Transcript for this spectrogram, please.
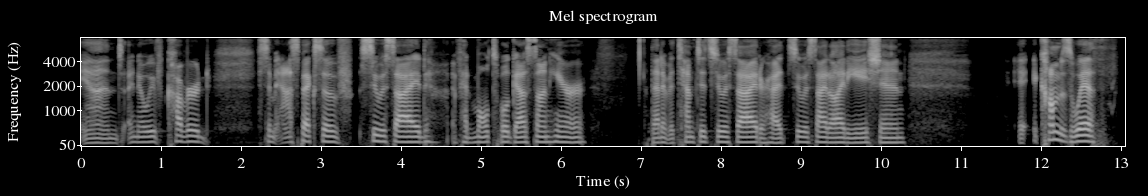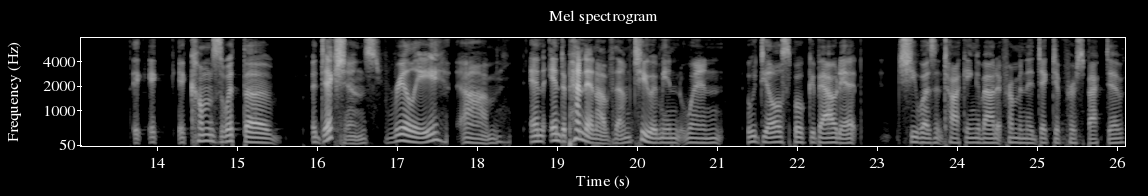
And I know we've covered some aspects of suicide. I've had multiple guests on here that have attempted suicide or had suicidal ideation. It, it comes with it, it, it comes with the addictions, really, um, and independent of them too. I mean, when Odile spoke about it, she wasn't talking about it from an addictive perspective.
